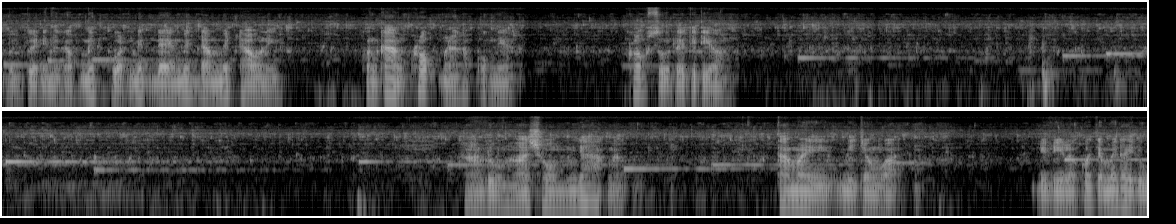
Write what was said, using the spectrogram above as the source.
เปื่อนๆเห็นไหมครับเม็ดกรวดเม็ดแดงเม็ดดำเม็ดเทานี่ค่อนข้างครบนะครับองค์นี้ครบสูตรเลยทีเดียวหาดูหาชมยากนะ ถ้าไม่มีจังหวะ ดีๆเราก็จะไม่ได้ดู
